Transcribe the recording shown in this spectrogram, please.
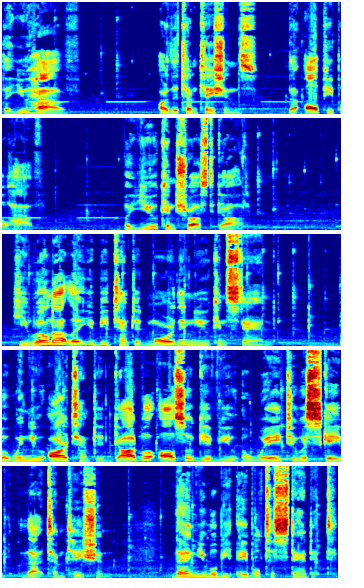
that you have are the temptations that all people have. But you can trust God. He will not let you be tempted more than you can stand. But when you are tempted, God will also give you a way to escape that temptation. Then you will be able to stand it.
